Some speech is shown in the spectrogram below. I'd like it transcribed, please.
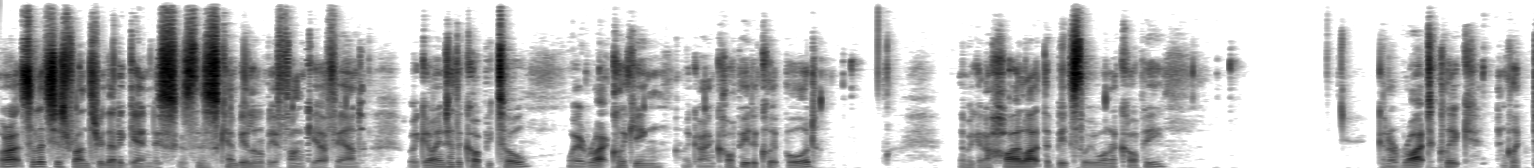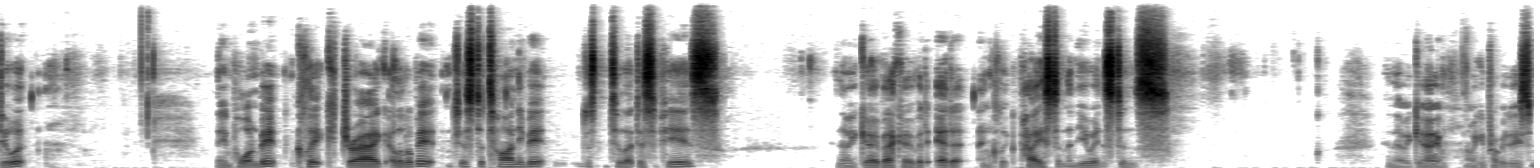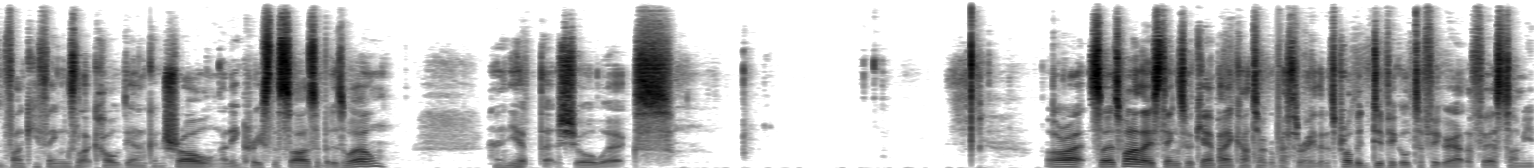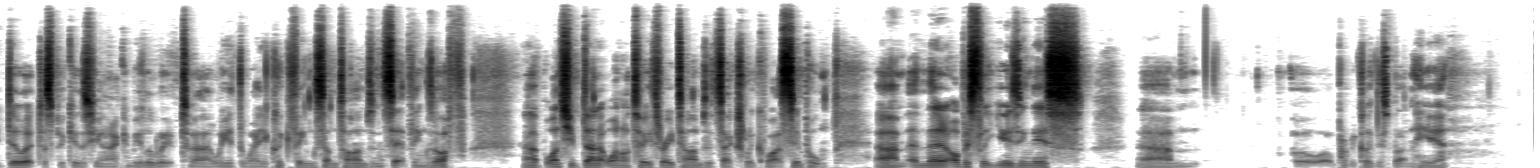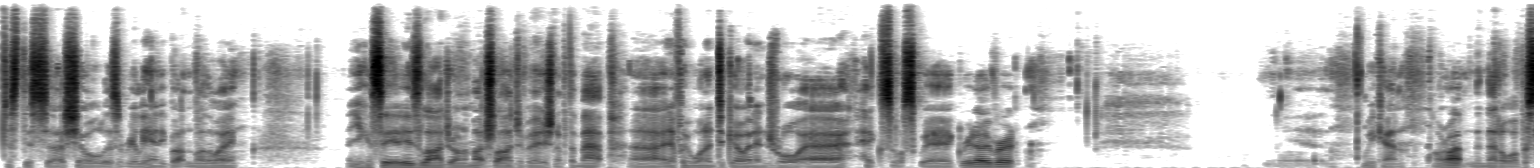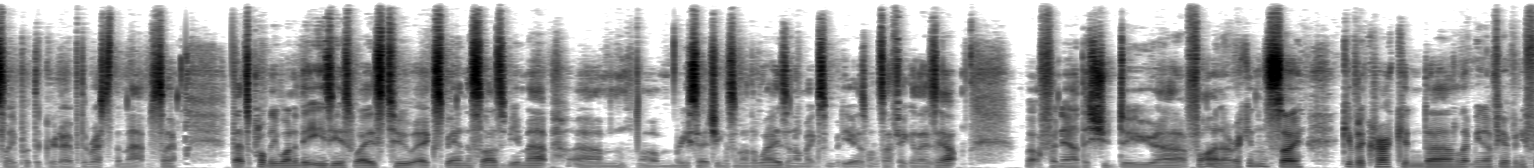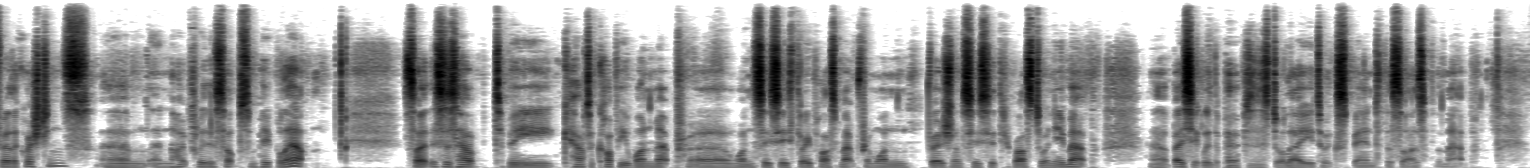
Alright, so let's just run through that again because this can be a little bit funky I found. We're going to the copy tool, we're right clicking, we're going copy to clipboard, then we're going to highlight the bits that we want to copy, going to right click and click do it, the important bit, click, drag a little bit, just a tiny bit, just until that disappears. Then we go back over to edit and click paste in the new instance. And there we go. And we can probably do some funky things like hold down control and increase the size of it as well. And yep, that sure works. Alright, so it's one of those things with Campaign Cartographer 3 that it's probably difficult to figure out the first time you do it just because, you know, it can be a little bit uh, weird the way you click things sometimes and set things off. Uh, but once you've done it one or two, three times, it's actually quite simple. Um, and then obviously using this, um, oh, I'll probably click this button here. Just this uh, show all is a really handy button, by the way. And you can see it is larger on a much larger version of the map. Uh, and if we wanted to go in and draw a hex or square grid over it, we can. Alright, and then that'll obviously put the grid over the rest of the map. So that's probably one of the easiest ways to expand the size of your map. Um, I'm researching some other ways and I'll make some videos once I figure those out. But for now, this should do uh, fine, I reckon. So give it a crack and uh, let me know if you have any further questions. Um, and hopefully this helps some people out. So this is how to be how to copy one map, uh, one CC3 Plus map from one version of CC3 Plus to a new map. Uh, basically, the purpose is to allow you to expand the size of the map.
